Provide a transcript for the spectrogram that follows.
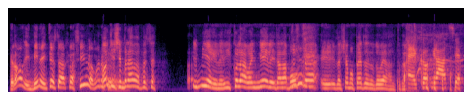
però il Milan in testa alla classifica guarda Oggi che- sembrava per- il miele, gli colava il miele dalla bocca e lasciamo perdere da dove altro. Ecco, grazie.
